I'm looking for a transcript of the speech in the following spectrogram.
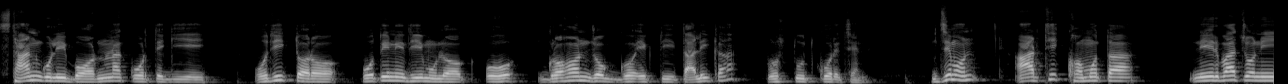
স্থানগুলি বর্ণনা করতে গিয়ে অধিকতর প্রতিনিধিমূলক ও গ্রহণযোগ্য একটি তালিকা প্রস্তুত করেছেন। যেমন, আর্থিক ক্ষমতা, নির্বাচনী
